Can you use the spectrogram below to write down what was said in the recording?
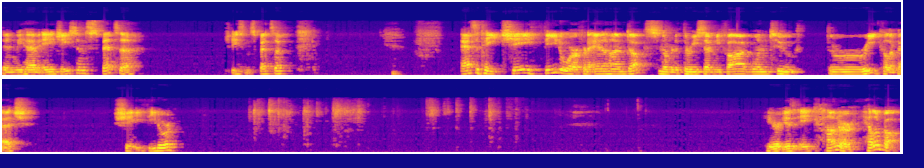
Then we have a Jason Spezza. Jason Spezza. Acetate Shea Theodore for the Anaheim Ducks, number to 375, 1, 2, 3 color patch. Shea Theodore. Here is a Connor Hellebuyck,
